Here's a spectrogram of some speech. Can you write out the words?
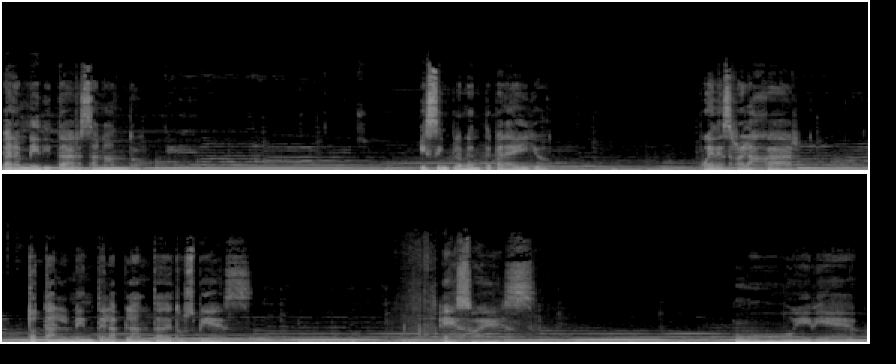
para meditar sanando. Y simplemente para ello puedes relajar totalmente la planta de tus pies. Eso es. Muy bien.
